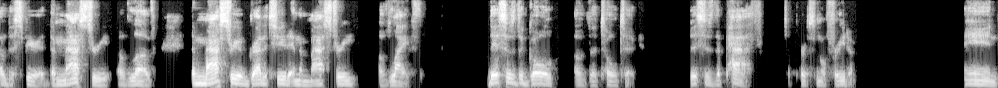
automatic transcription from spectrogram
of the spirit, the mastery of love, the mastery of gratitude, and the mastery of life. This is the goal of the Toltec. This is the path to personal freedom. And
